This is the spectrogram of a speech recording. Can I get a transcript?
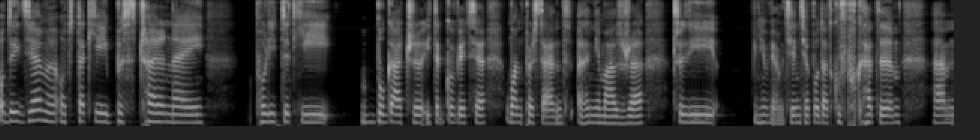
odejdziemy od takiej bezczelnej polityki bogaczy i tego wiecie, 1% e, niemalże, czyli nie wiem, cięcia podatków bogatym um,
